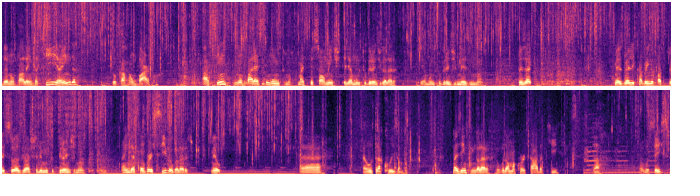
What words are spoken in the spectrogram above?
dando um talento aqui ainda. O carro é um barco. Assim, não parece muito, mano. Mas pessoalmente, ele é muito grande, galera. Ele é muito grande mesmo, mano. Apesar mesmo ele cabendo quatro pessoas, eu acho ele muito grande, mano. Ainda é conversível, galera. Tipo, meu. É. É outra coisa, mano. Mas enfim, galera, eu vou dar uma cortada aqui, tá? Pra vocês.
